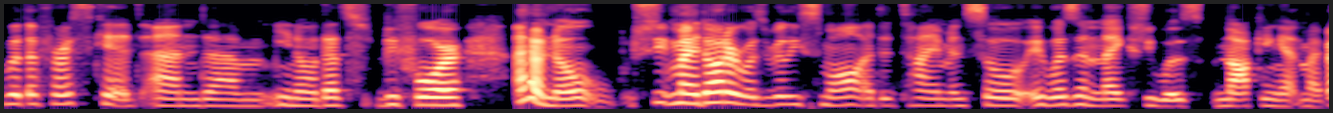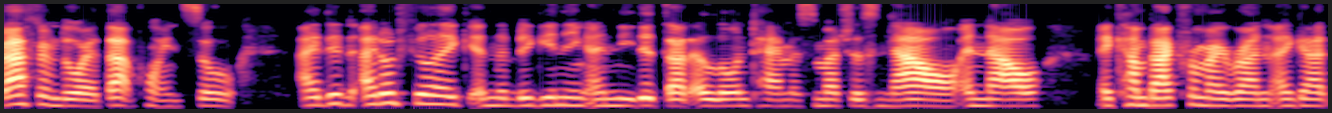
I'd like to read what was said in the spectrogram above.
with the first kid and um, you know that's before i don't know she my daughter was really small at the time and so it wasn't like she was knocking at my bathroom door at that point so i did i don't feel like in the beginning i needed that alone time as much as now and now I come back from my run, I got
